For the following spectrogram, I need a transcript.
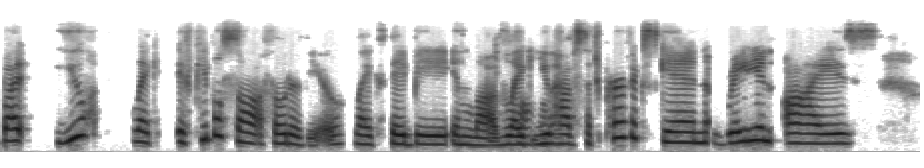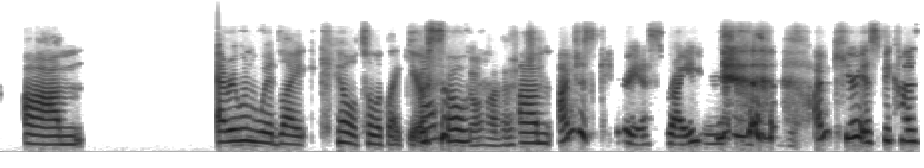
but you like if people saw a photo of you like they'd be in love. Like oh. you have such perfect skin radiant eyes um everyone would like kill to look like you. Oh so um i'm just curious right? I'm curious because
